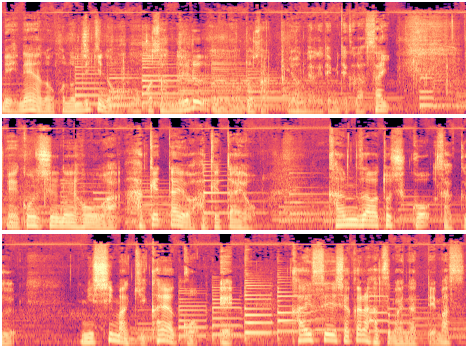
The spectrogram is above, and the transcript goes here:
是非ねあのこの時期のお子さんのいる、お父さん読んであげてみてください、えー、今週の絵本は「はけたよはけたよ」神沢敏子作西巻かや子絵改正者から発売になっています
